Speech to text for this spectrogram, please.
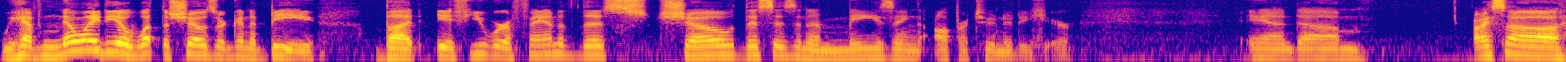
We have no idea what the shows are going to be, but if you were a fan of this show, this is an amazing opportunity here. And um, I saw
